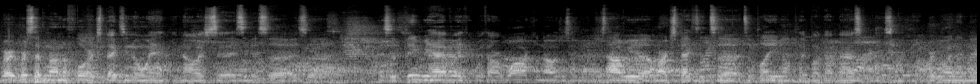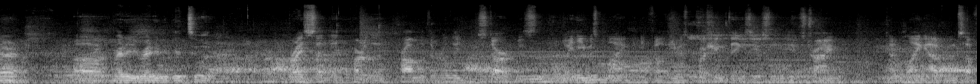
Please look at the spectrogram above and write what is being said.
we're, we're stepping on the floor expecting to win. You know, it's it's it's a, it's a, it's a thing we have with, with our walk. You know, just just how we um, are expected to, to play. You know, play Buckeye basketball. So we're going in there uh, ready ready to get to it. Brice said that part of the problem with the early start was the way he was playing. He felt he was pushing things. He was, he was trying, kind of playing out of himself,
